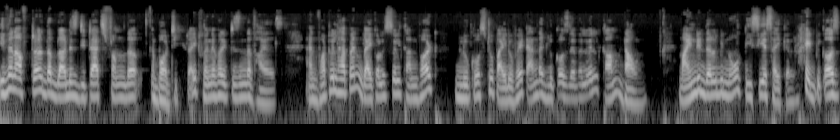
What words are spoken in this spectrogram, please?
even after the blood is detached from the body right whenever it is in the vials and what will happen glycolysis will convert glucose to pyruvate and the glucose level will come down. Mind it, there will be no TCA cycle, right? Because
